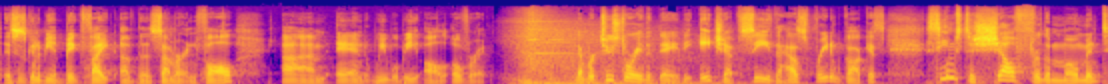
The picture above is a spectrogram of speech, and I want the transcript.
This is going to be a big fight of the summer and fall. Um, and we will be all over it. Number two story of the day the HFC, the House Freedom Caucus, seems to shelf for the moment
